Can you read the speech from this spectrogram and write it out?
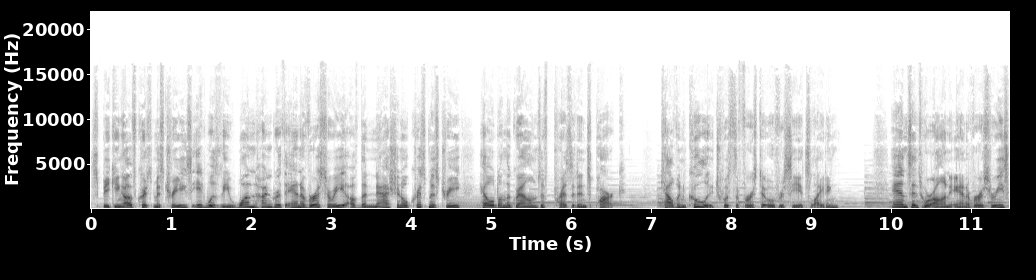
Speaking of Christmas trees, it was the 100th anniversary of the National Christmas Tree held on the grounds of President's Park. Calvin Coolidge was the first to oversee its lighting. And since we're on anniversaries,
